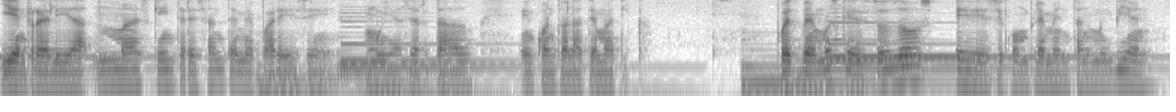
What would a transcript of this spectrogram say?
Y en realidad más que interesante me parece muy acertado en cuanto a la temática. Pues vemos que estos dos eh, se complementan muy bien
